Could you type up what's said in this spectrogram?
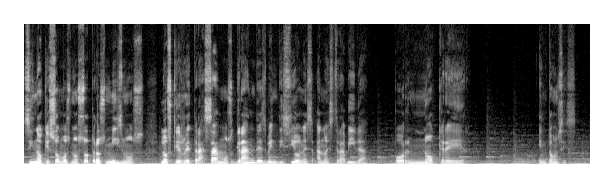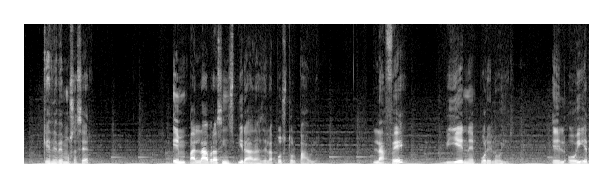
sino que somos nosotros mismos los que retrasamos grandes bendiciones a nuestra vida por no creer. Entonces, ¿qué debemos hacer? en palabras inspiradas del apóstol Pablo. La fe viene por el oír, el oír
